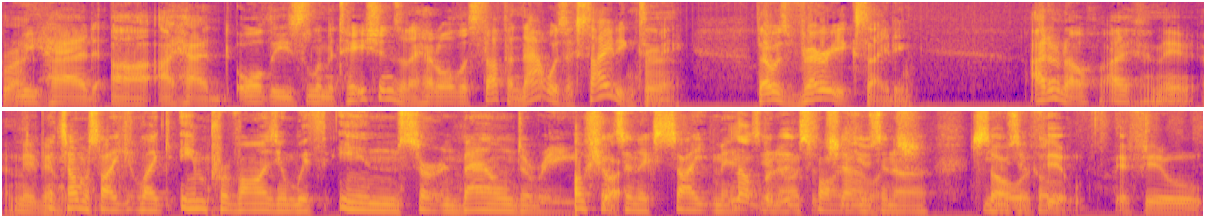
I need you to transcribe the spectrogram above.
Right. We had uh, I had all these limitations, and I had all this stuff, and that was exciting to me. That was very exciting. I don't know. I maybe, maybe It's almost like like improvising within certain boundaries. Oh, sure. It's an excitement, No, you but know, it's as far a as using a challenge. so musical. if you if you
